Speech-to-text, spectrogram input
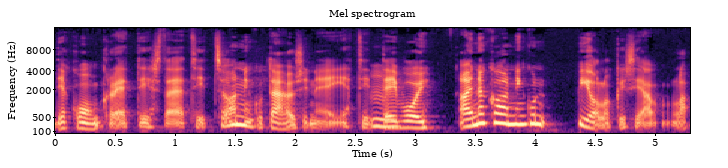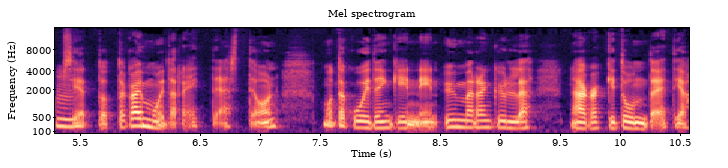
ja konkreettista, että sit se on niin kuin täysin ei, että sitten mm. ei voi ainakaan niin kuin biologisia lapsia, mm. että totta kai muita reittejä sitten on, mutta kuitenkin niin ymmärrän kyllä nämä kaikki tunteet ja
